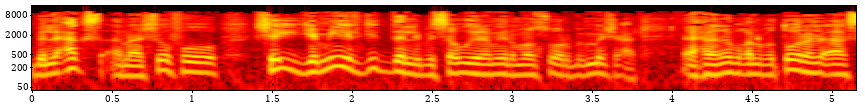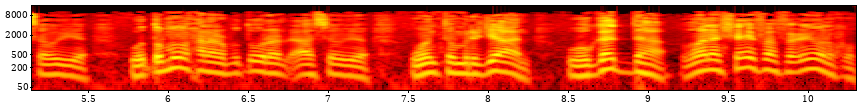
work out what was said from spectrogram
بالعكس أنا أشوفه شيء جميل جدا اللي بيسويه الأمير منصور بن مشعل. إحنا نبغى البطولة الآسيوية وطموحنا البطوله الآسيوية. وأنتم رجال وقدها وأنا شايفها في عيونكم.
